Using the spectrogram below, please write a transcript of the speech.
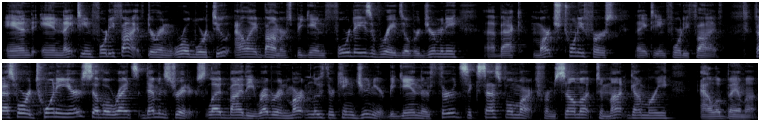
And in 1945, during World War II, Allied bombers began four days of raids over Germany uh, back March 21st, 1945. Fast forward 20 years, civil rights demonstrators, led by the Reverend Martin Luther King Jr., began their third successful march from Selma to Montgomery, Alabama.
